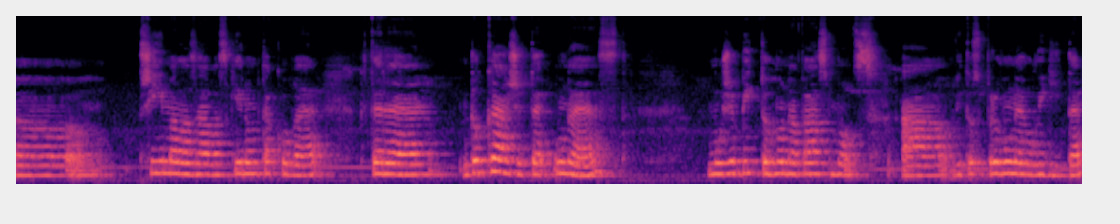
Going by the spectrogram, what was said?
uh, přijímala závazky jenom takové, které dokážete unést. Může být toho na vás moc a vy to zprvu neuvidíte,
